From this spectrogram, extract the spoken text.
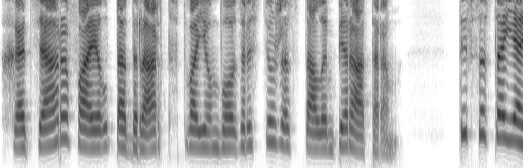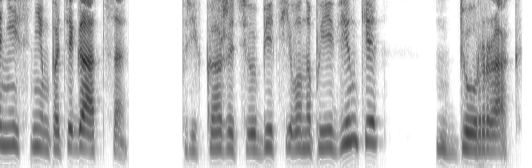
Хотя Рафаэл Тадрарт в твоем возрасте уже стал императором. Ты в состоянии с ним потягаться. Прикажете убить его на поединке? Дурак!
